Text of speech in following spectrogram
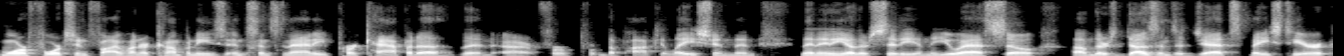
more Fortune 500 companies in Cincinnati per capita than uh, for, for, the population than than any other city in the U.S. So um, there's dozens of jets based here.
